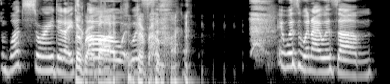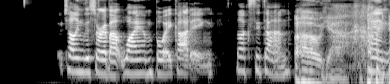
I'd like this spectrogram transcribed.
what story did I? The tell? robot. Oh, it was. the robot. It was when I was um telling the story about why I'm boycotting L'Occitane, oh yeah. and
